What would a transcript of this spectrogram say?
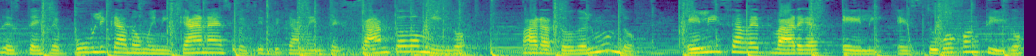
desde República Dominicana, específicamente Santo Domingo, para todo el mundo. Elizabeth Vargas Eli estuvo contigo,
